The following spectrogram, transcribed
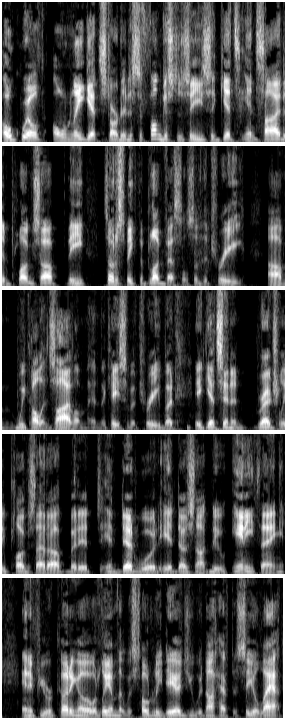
oak wilt only gets started. It's a fungus disease that gets inside and plugs up the, so to speak, the blood vessels of the tree. Um, we call it xylem in the case of a tree, but it gets in and gradually plugs that up. But it in dead wood, it does not do anything. And if you were cutting a limb that was totally dead, you would not have to seal that.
